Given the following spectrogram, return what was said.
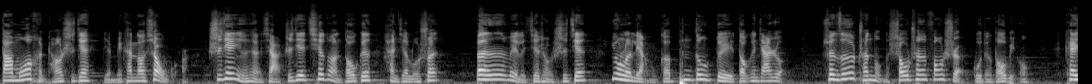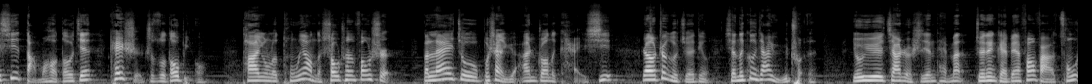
打磨很长时间也没看到效果，时间影响下直接切断刀根焊接螺栓。班恩为了节省时间，用了两个喷灯对刀根加热，选择传统的烧穿方式固定刀柄。凯西打磨好刀尖，开始制作刀柄。他用了同样的烧穿方式。本来就不善于安装的凯西，让这个决定显得更加愚蠢。由于加热时间太慢，决定改变方法，从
